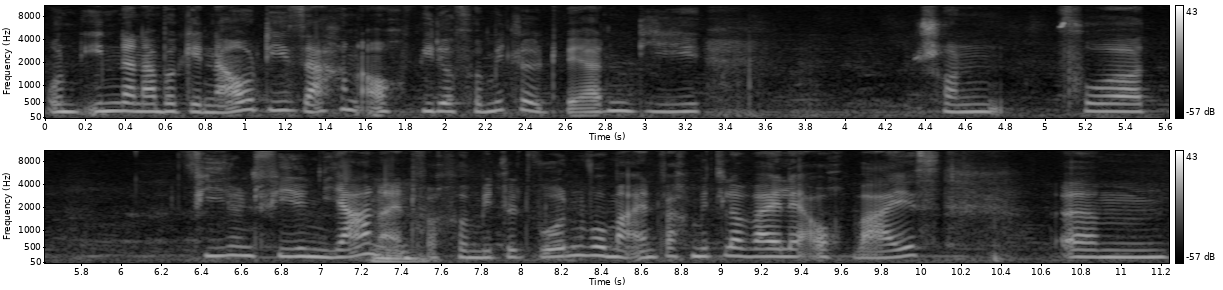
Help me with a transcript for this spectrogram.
und ihnen dann aber genau die Sachen auch wieder vermittelt werden, die schon vor vielen, vielen Jahren mhm. einfach vermittelt wurden, wo man einfach mittlerweile auch weiß, ähm,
